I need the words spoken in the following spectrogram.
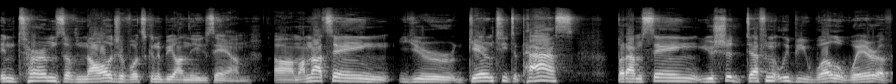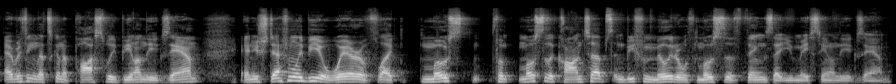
in terms of knowledge of what's going to be on the exam. Um, I'm not saying you're guaranteed to pass, but I'm saying you should definitely be well aware of everything that's going to possibly be on the exam, and you should definitely be aware of like most most of the concepts and be familiar with most of the things that you may see on the exam.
